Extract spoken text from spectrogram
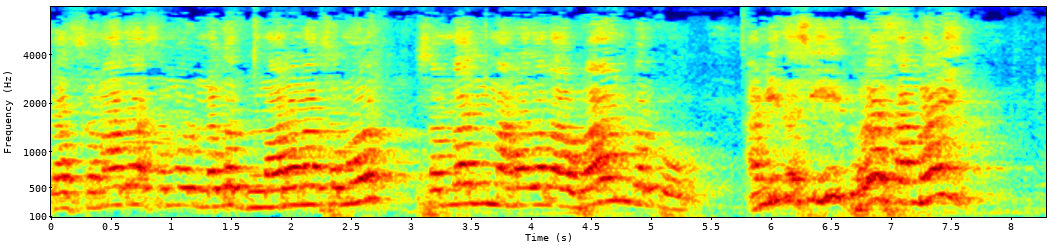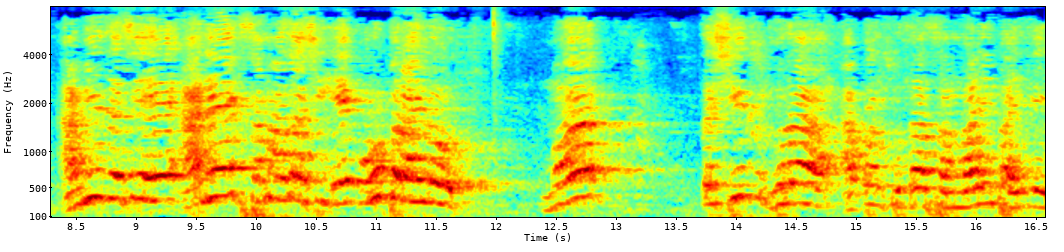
या समाजासमोर नगद नारायणासमोर संभाजी महाराजाला आव्हान करतो. आम्ही जशी ही धुरा सांभाळी आम्ही जसे हे अनेक समाजाशी एक रूप राहिलो मग धुरा आपण सुद्धा सांभाळली पाहिजे.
